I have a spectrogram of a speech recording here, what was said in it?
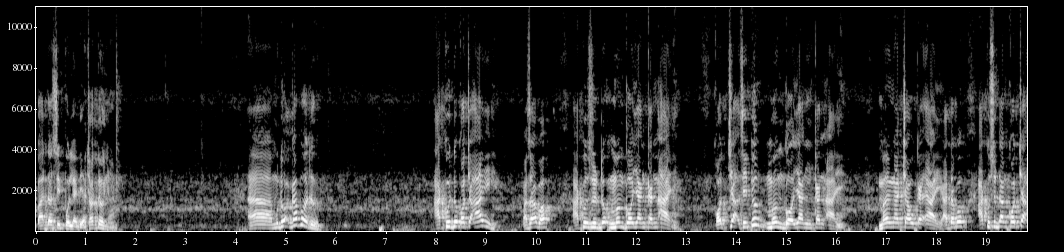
pada simpulan dia. Contohnya. Ah, uh, muduk apa tu? Aku duk kocak air. Maksud apa? Aku duduk menggoyangkan air. Kocak situ menggoyangkan air. Mengacaukan air. Ataupun aku sedang kocak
